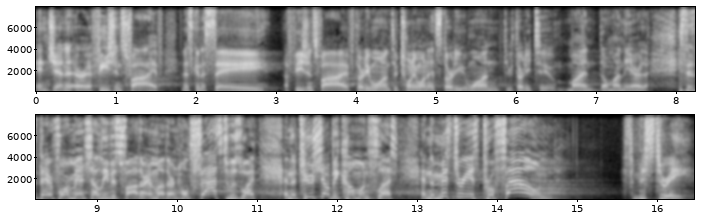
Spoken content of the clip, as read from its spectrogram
in Gen- or Ephesians 5, and it's going to say Ephesians 5, 31 through 21. It's 31 through 32. Mind, don't mind the error there. He says, Therefore, man shall leave his father and mother and hold fast to his wife, and the two shall become one flesh. And the mystery is profound. It's a mystery.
